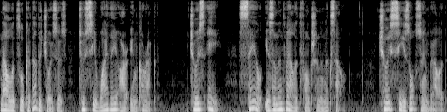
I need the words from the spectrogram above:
Now let's look at other choices to see why they are incorrect. Choice A, sale is an invalid function in Excel. Choice C is also invalid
